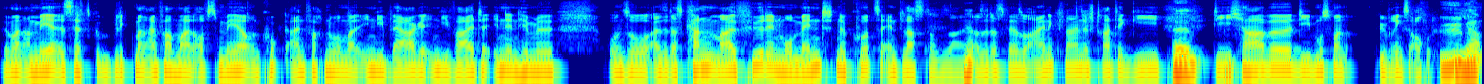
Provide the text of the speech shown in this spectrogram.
wenn man am Meer ist, jetzt blickt man einfach mal aufs Meer und guckt einfach nur mal in die Berge, in die Weite, in den Himmel und so. Also das kann mal für den Moment eine kurze Entlastung sein. Ja. Also das wäre so eine kleine Strategie, äh, die ich habe. Die muss man übrigens auch üben ja.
